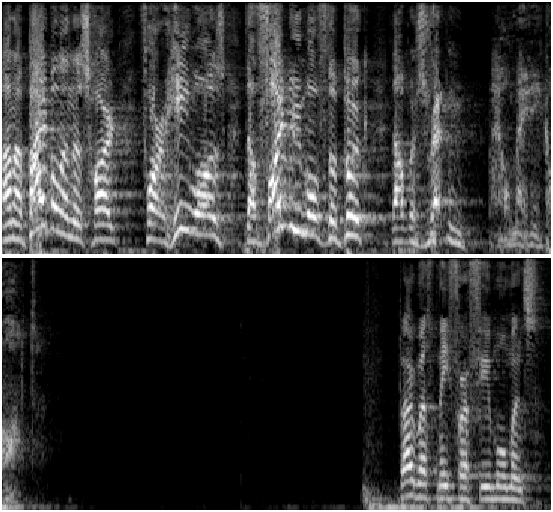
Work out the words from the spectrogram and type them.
and a Bible in his heart, for he was the volume of the book that was written by Almighty God. Bear with me for a few moments.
